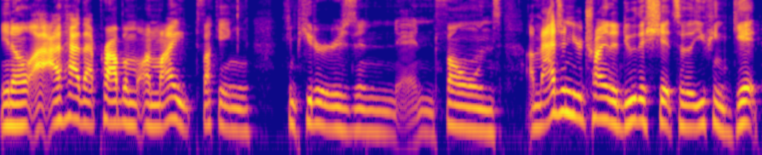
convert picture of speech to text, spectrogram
You know, I- have had that problem on my fucking computers and and phones. Imagine you're trying to do this shit so that you can get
